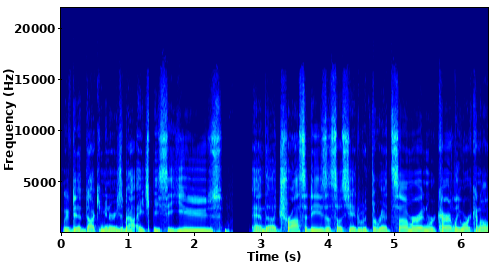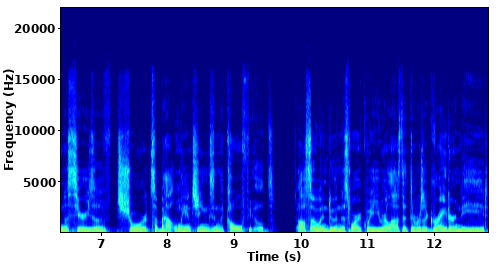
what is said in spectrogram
We've did documentaries about HBCUs, and the atrocities associated with the Red Summer. And we're currently working on a series of shorts about lynchings in the coal fields. Also, in doing this work, we realized that there was a greater need,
